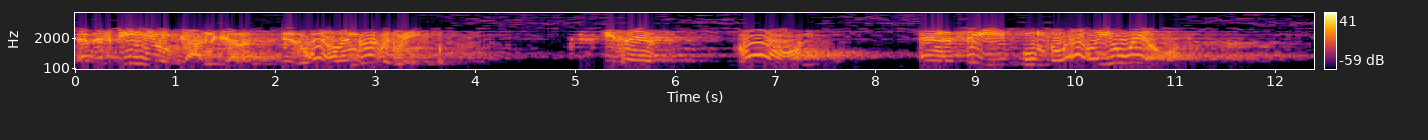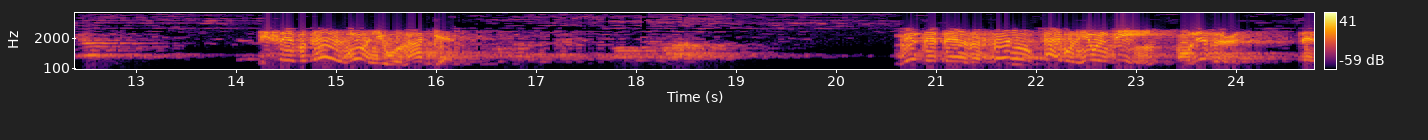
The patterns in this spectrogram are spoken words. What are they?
that this scheme you have gotten together is well and good with me. He says, Go on and deceive whomsoever you will. He said, But there is one you will not get. On this earth that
